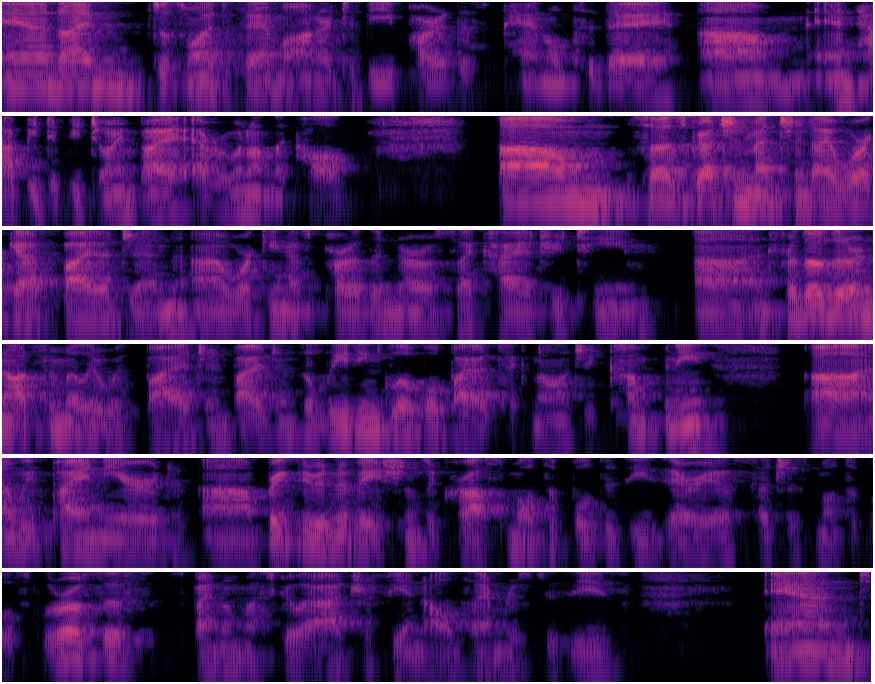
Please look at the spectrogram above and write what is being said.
and I'm just wanted to say I'm honored to be part of this panel today um, and happy to be joined by everyone on the call. Um, so as Gretchen mentioned, I work at Biogen, uh, working as part of the neuropsychiatry team. Uh, and for those that are not familiar with Biogen, Biogen is a leading global biotechnology company, uh, and we've pioneered uh, breakthrough innovations across multiple disease areas such as multiple sclerosis, spinal muscular atrophy, and Alzheimer's disease. And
